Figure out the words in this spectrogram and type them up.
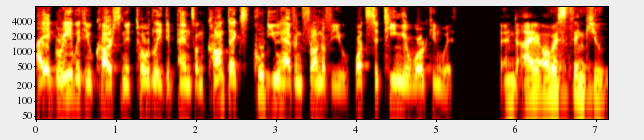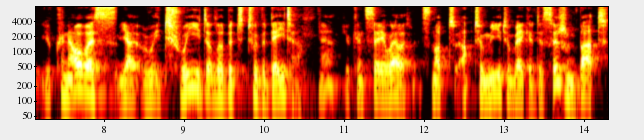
i agree with you carsten. It totally depends on context. Who do you have in front of you? What's the team you're working with and I always think you, you can always, yeah, retreat a little bit to the data. Yeah. You can say, well, it's not up to me to make a decision, but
